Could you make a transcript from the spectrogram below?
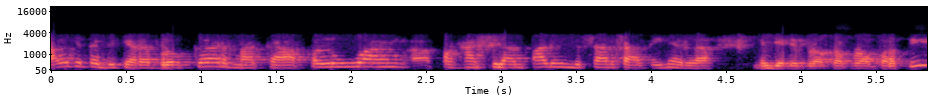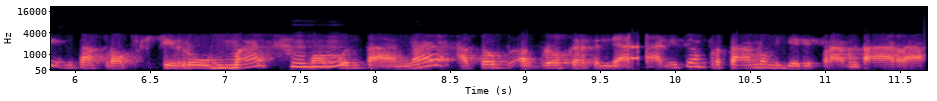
kalau kita bicara broker, maka peluang uh, penghasilan paling besar saat ini adalah menjadi broker properti, entah properti rumah mhm. maupun tanah atau uh, broker kendaraan. Itu yang pertama menjadi perantara.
